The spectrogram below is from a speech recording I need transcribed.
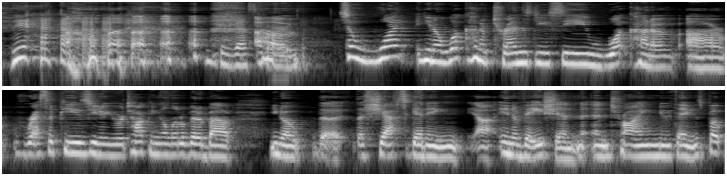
Yeah. the best part. Um, so what, you know, what kind of trends do you see? What kind of uh, recipes? You know, you were talking a little bit about you know the the chefs getting uh, innovation and trying new things but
